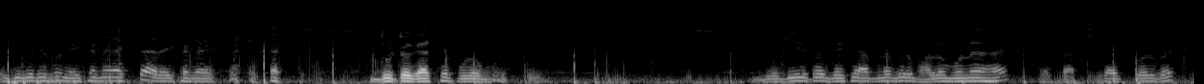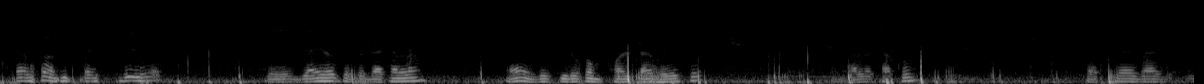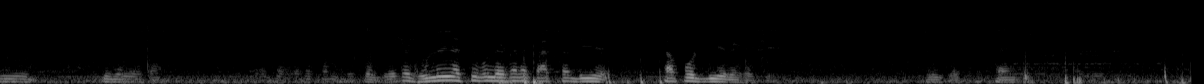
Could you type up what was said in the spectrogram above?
এইদিকে দেখুন এইখানে একটা আর এইখানে একটা দুটো গাছে পুরো ভর্তি যদি এটা দেখে আপনাদের ভালো মনে হয়, তো সাবস্ক্রাইব করবেন তো যাই হোক, এটা দেখালাম। হ্যাঁ যে কীরকম ফলটা হয়েছে। ভালো থাকুন। সাবস্ক্রাইব আর। এটা? ঝুলে যাচ্ছে বলে এখানে কাঠটা দিয়ে সাপোর্ট দিয়ে রেখেছি। ঠিক আছে থ্যাংক ইউ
